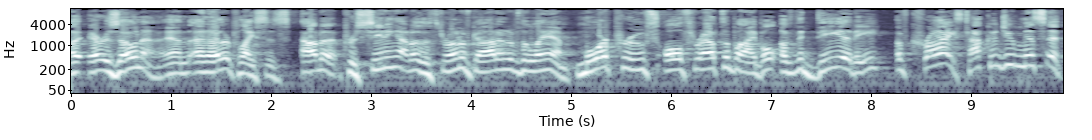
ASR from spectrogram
Uh, Arizona and, and other places, out of, proceeding out of the throne of God and of the Lamb. More proofs all throughout the Bible of the deity of Christ. How could you miss it?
